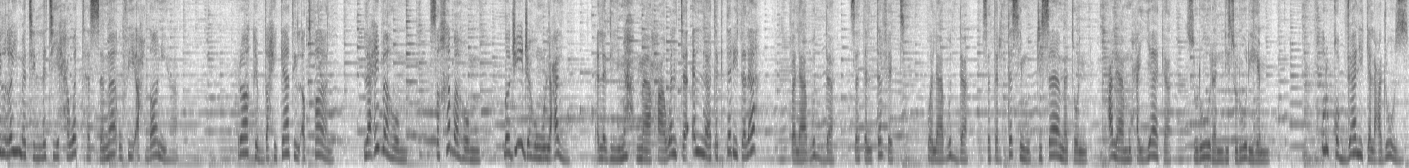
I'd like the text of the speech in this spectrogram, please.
في الغيمة التي حوتها السماء في أحضانها. راقب ضحكات الأطفال. لعبهم صخبهم ضجيجهم العذب. الذي مهما حاولت ألا تكترث له فلا بد ستلتفت ولا بد سترتسم ابتسامة على محياك سرورا لسرورهم. ارقب ذلك العجوز.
